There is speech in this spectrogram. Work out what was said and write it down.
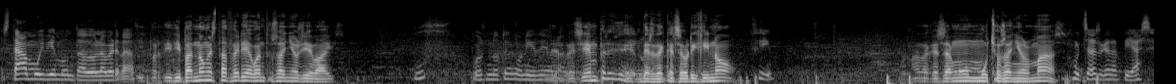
Está muy bien montado, la verdad. Participando en esta feria, ¿cuántos años lleváis? Uf, pues no tengo ni idea. la Desde verdad. siempre, Sí. desde que se originó. Sí, Pues nada, que sean un- muchos años más. muchas gracias.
